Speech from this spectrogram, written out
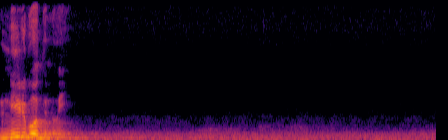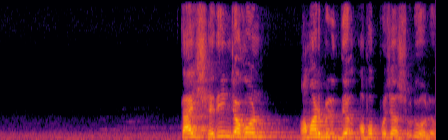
নির্বোধ নই। তাই সেদিন যখন আমার বিরুদ্ধে অপপ্রচার শুরু হলো,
